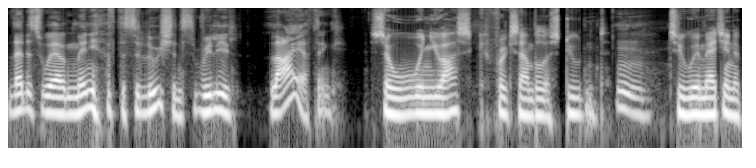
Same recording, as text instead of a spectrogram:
that is where many of the solutions really lie, I think. So, when you ask, for example, a student mm. to imagine a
